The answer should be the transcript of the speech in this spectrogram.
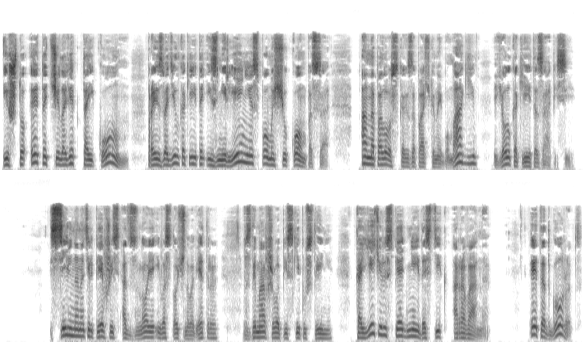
и что этот человек тайком производил какие-то измерения с помощью компаса, а на полосках запачканной бумаги вел какие-то записи. Сильно натерпевшись от зноя и восточного ветра, вздымавшего пески пустыни, Кае через пять дней достиг Аравана. Этот город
